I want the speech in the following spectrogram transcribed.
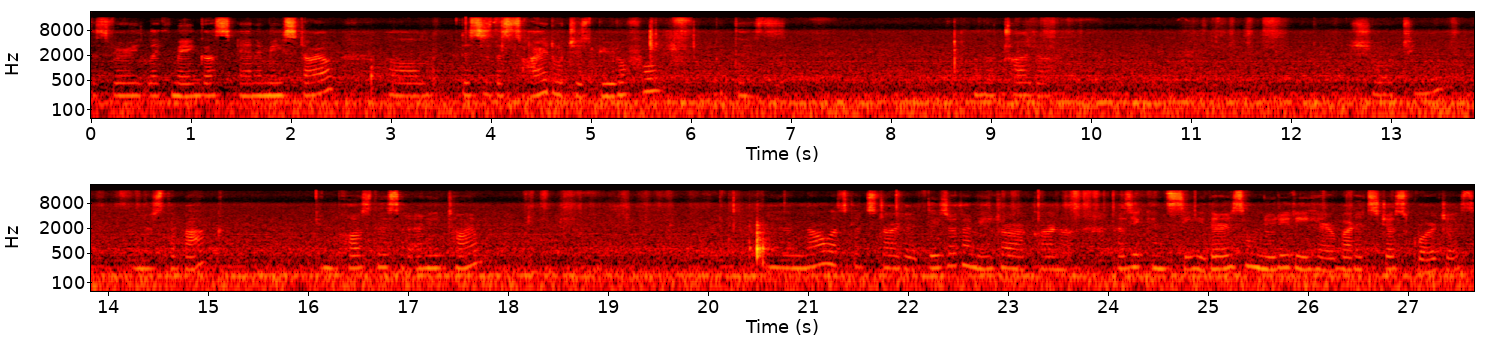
this very like mangas anime style. Um, this is the side which is beautiful. Look at this. I'm gonna try to the back. You can pause this at any time. And now let's get started. These are the major arcana. As you can see, there is some nudity here, but it's just gorgeous.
